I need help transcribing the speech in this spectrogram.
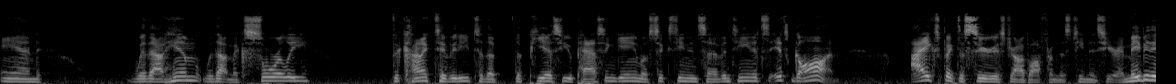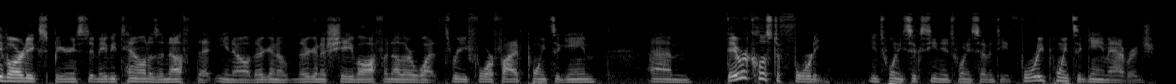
And without him, without McSorley, the connectivity to the, the PSU passing game of 16 and 17, it's it's gone. I expect a serious drop off from this team this year, and maybe they've already experienced it. Maybe talent is enough that you know they're gonna they're gonna shave off another what three, four, five points a game. Um, they were close to 40 in 2016 and 2017. 40 points a game average.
